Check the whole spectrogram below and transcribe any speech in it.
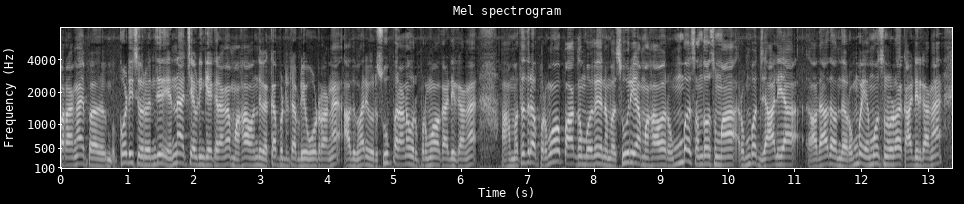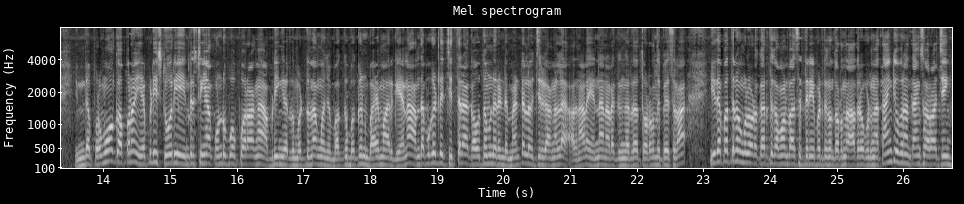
வராங்க. இப்போ கோடீஸ்வர் வந்து என்ன ஆச்சு அப்படின்னு கேட்குறாங்க மகா வந்து வெக்கப்பட்டுட்டு அப்படியே ஓடுறாங்க. அது மாதிரி ஒரு சூப்பரான ஒரு ப்ரொமோவை காட்டியிருக்காங்க. மொத்தத்தில் ப்ரொமோவை பார்க்கும்போது நம்ம சூர்யா மகாவை ரொம்ப சந்தோஷமாக ரொம்ப ஜாலியாக அதாவது அந்த ரொம்ப எமோஷனலோட காட்டியிருக்காங்க. இந்த ப்ரொமோவுக்கு அப்புறம் எப்படி ஸ்டோரியை இன்ட்ரெஸ்டிங்காக கொண்டு போக போகிறாங்க அப்படிங்கிறது மட்டும்தான் கொஞ்சம் பக்கு பக்குன்னு பயமாக இருக்குது ஏன்னா அந்த பக்கத்து சித்ரா கௌதம்னு ரெண்டு மென்டல் வச்சுருக்காங்கல்ல அதனால் என்ன நடக்குங்கிறத தொடர்ந்து பேசலாம். இதை பற்றின உங்களோட கருத்து கமல் பாசை தெரியப்படுத்துங்க. தொடர்ந்து ஆதரவு கொடுங்க. தேங்க்யூ ஃப்ரெண்ட் தேங்க்ஸ் ஃபார் வாட்சிங்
